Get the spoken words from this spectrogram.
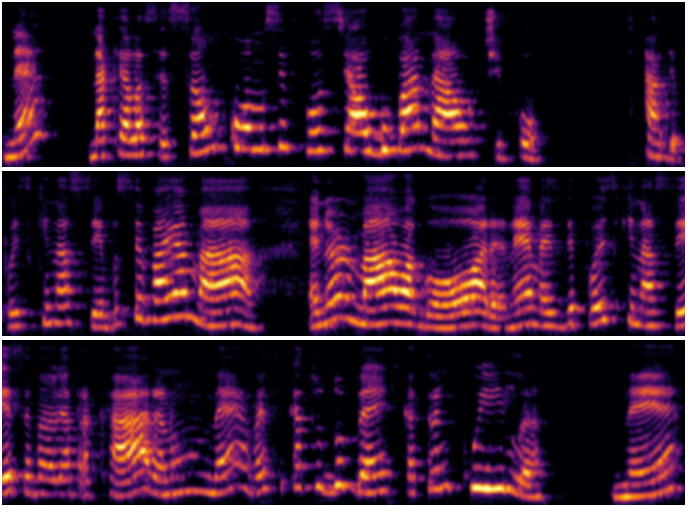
né? Naquela sessão como se fosse algo banal, tipo, ah, depois que nascer, você vai amar. É normal agora, né? Mas depois que nascer, você vai olhar para a cara, não, né? Vai ficar tudo bem, fica tranquila, né?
